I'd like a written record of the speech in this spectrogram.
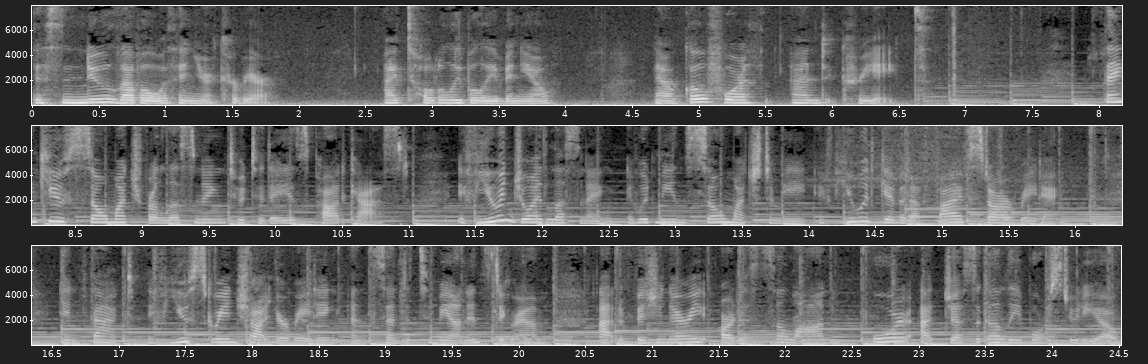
this new level within your career. I totally believe in you. Now go forth and create. Thank you so much for listening to today's podcast. If you enjoyed listening, it would mean so much to me if you would give it a five star rating. In fact, if you screenshot your rating and send it to me on Instagram at Visionary Artist Salon or at Jessica Libor Studio,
